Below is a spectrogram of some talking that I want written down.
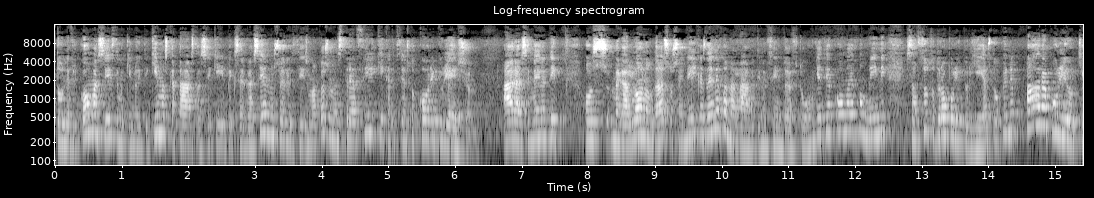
το νευρικό μας σύστημα και η νοητική μας κατάσταση και η επεξεργασία ενός ερεθίσματος να στραφεί και κατευθείαν στο co-regulation. Άρα σημαίνει ότι ως μεγαλώνοντας, ως ενήλικας, δεν έχω αναλάβει την ευθύνη του εαυτού μου, γιατί ακόμα έχω μείνει σε αυτόν τον τρόπο λειτουργίας, το οποίο είναι πάρα πολύ OK,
